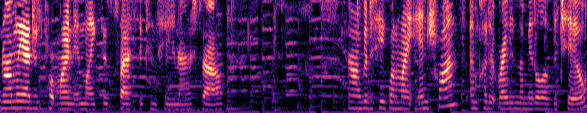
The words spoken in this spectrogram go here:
Normally I just put mine in like this plastic container, so. Now I'm going to take one of my inch ones and put it right in the middle of the two.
